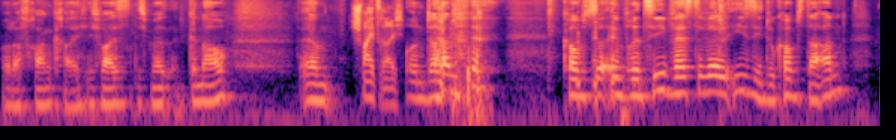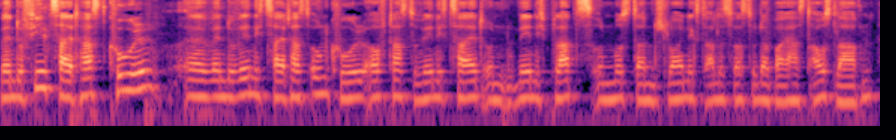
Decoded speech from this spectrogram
oder Frankreich. Ich weiß es nicht mehr genau. Ähm, Schweizreich. Und dann kommst du im Prinzip Festival easy. Du kommst da an. Wenn du viel Zeit hast, cool. Äh, wenn du wenig Zeit hast, uncool. Oft hast du wenig Zeit und wenig Platz und musst dann schleunigst alles, was du dabei hast, ausladen.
